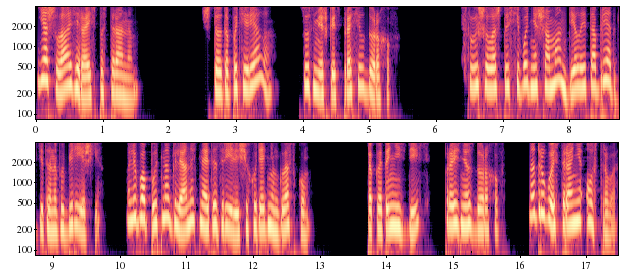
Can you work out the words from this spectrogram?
Я шла, озираясь по сторонам. «Что-то потеряла?» — с усмешкой спросил Дорохов. «Слышала, что сегодня шаман делает обряд где-то на побережье. Любопытно глянуть на это зрелище хоть одним глазком». «Так это не здесь», — произнес Дорохов. «На другой стороне острова.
